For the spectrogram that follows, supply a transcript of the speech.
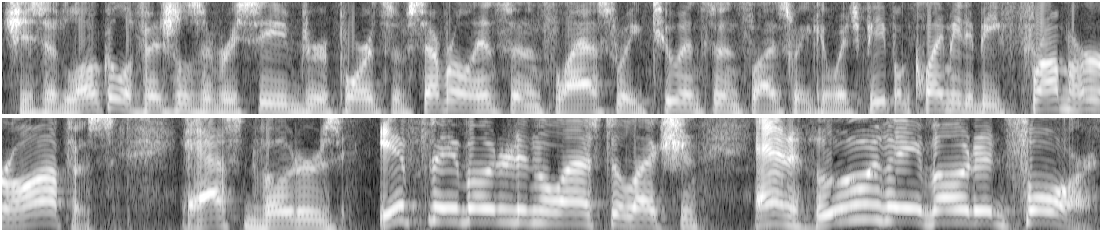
She said local officials have received reports of several incidents last week, two incidents last week, in which people claiming to be from her office asked voters if they voted in the last election and who they voted for.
